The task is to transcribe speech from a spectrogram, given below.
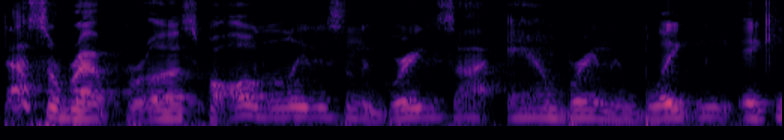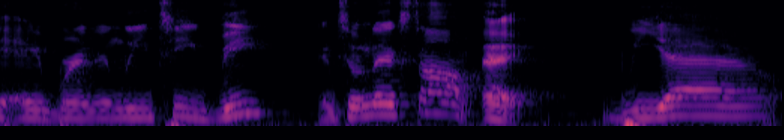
That's a wrap for us. For all the latest and the greatest, I am Brandon Blakeney, aka Brandon Lee TV. Until next time, hey, we out.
